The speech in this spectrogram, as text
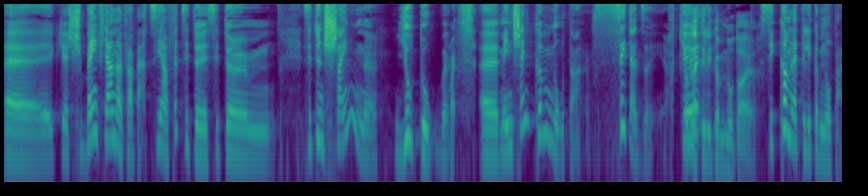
euh, que je suis bien fière d'en faire partie. En fait, c'est un, c'est un, c'est une chaîne YouTube, euh, mais une chaîne communautaire. C'est-à-dire que... Comme la télé communautaire. C'est comme la télé communautaire.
